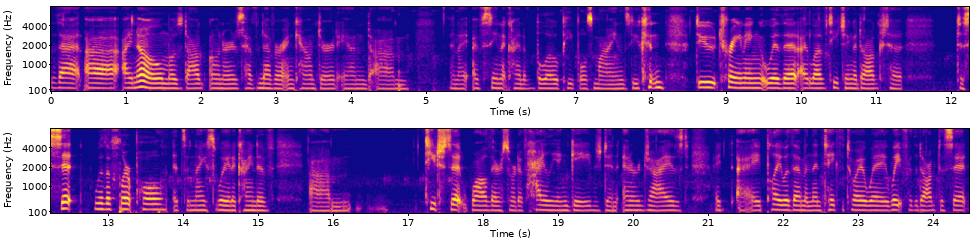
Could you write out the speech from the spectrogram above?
that uh, I know most dog owners have never encountered, and um, and I, I've seen it kind of blow people's minds. You can do training with it. I love teaching a dog to to sit with a flirt pole. It's a nice way to kind of um, teach sit while they're sort of highly engaged and energized. I, I play with them and then take the toy away, wait for the dog to sit.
